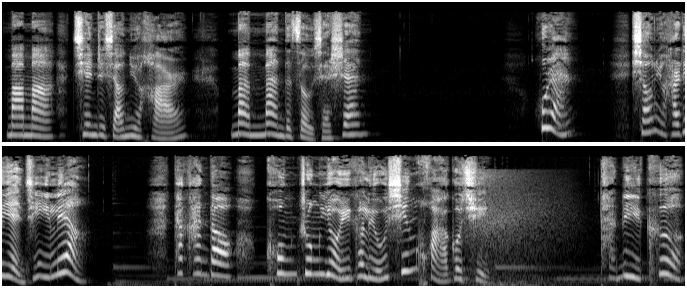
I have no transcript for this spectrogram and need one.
妈妈牵着小女孩，慢慢的走下山。忽然，小女孩的眼睛一亮，她看到空中有一颗流星划过去，她立刻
